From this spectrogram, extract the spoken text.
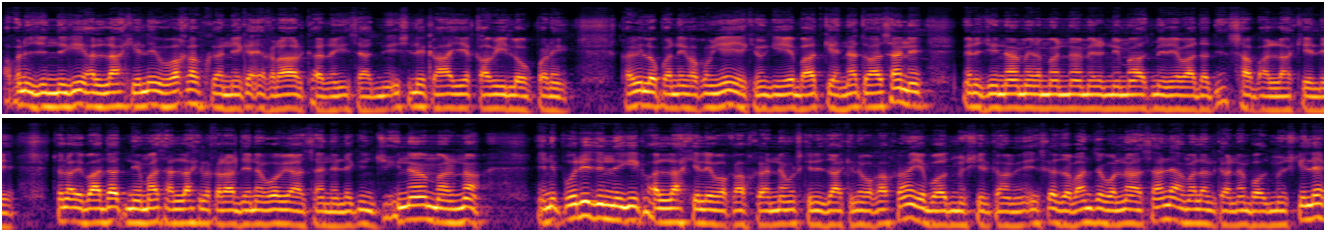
اپنی زندگی اللہ کے لیے وقف کرنے کا اقرار کر رہے ہیں اس آدمی اس لیے کہا یہ قوی لوگ پڑھیں۔ قوی لوگ پڑھنے کا حکم یہی ہے کیونکہ یہ بات کہنا تو آسان ہے۔ میرے جینا، میرا مرنا، میرے نماز، میری عبادتیں سب اللہ کے لیے۔ چلو عبادت، نماز اللہ کے لیے قرار دینا وہ بھی آسان ہے، لیکن جینا، مرنا یعنی پوری زندگی کو اللہ کے لیے وقف کرنا، اس کی رضا کے لیے وقف کرنا، یہ بہت مشکل کام ہے۔ اس کا زبان سے بولنا آسان ہے عمل کرنا بہت مشکل ہے۔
